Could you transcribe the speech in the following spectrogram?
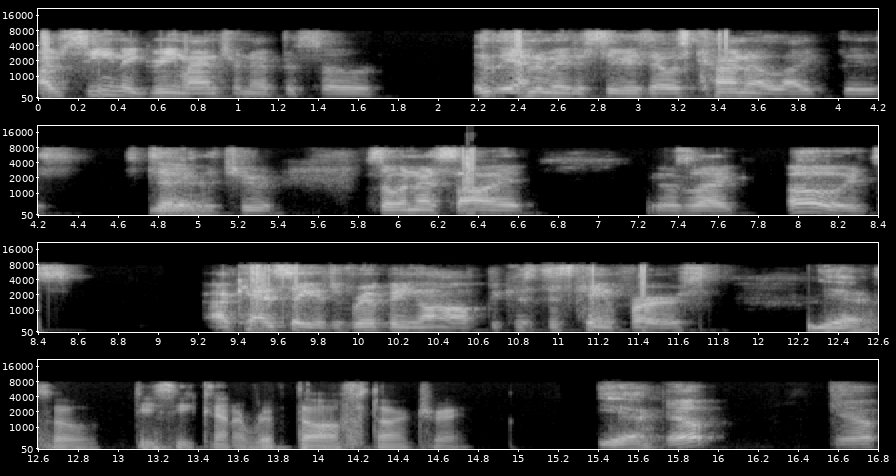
I've seen a Green Lantern episode in the animated series that was kind of like this, to tell Yeah. you the truth. So when I saw it, it was like, oh, it's I can't say it's ripping off because this came first. Yeah, So DC kind of ripped off Star Trek. yeah. Yep, yep.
